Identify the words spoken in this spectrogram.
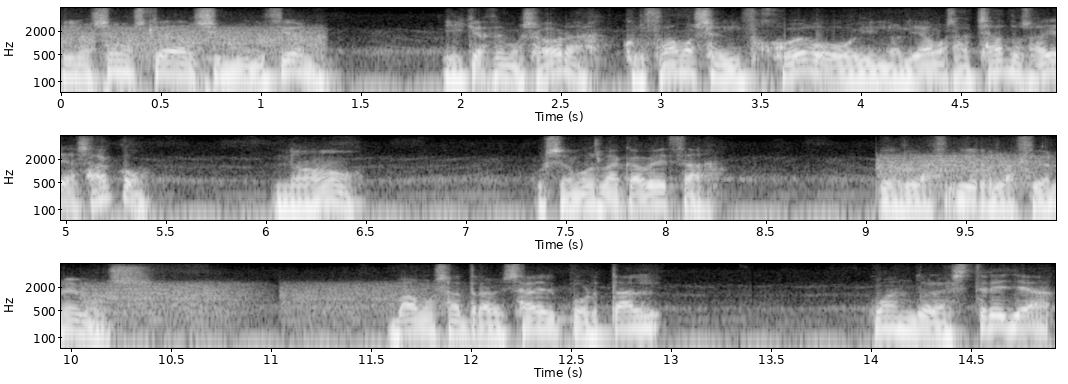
Y nos hemos quedado sin munición. ¿Y qué hacemos ahora? ¿Cruzamos el juego y nos liamos a chazos ahí a saco? No. Usemos la cabeza y relacionemos. Vamos a atravesar el portal cuando la estrella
